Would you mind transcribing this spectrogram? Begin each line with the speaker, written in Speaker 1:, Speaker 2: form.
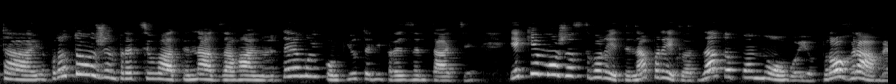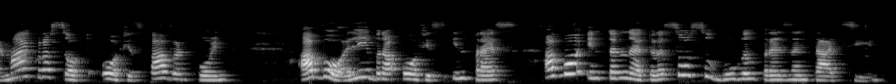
Speaker 1: Вітаю! Продовжуємо працювати над загальною темою комп'ютерні презентації, які можна створити, наприклад, за допомогою програми Microsoft Office PowerPoint або LibreOffice Impress, або інтернет-ресурсу Google презентації.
